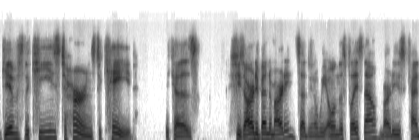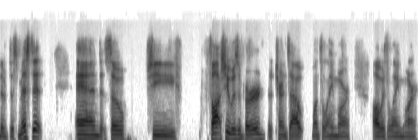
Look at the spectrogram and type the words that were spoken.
gives the keys to Hearns to Cade because she's already been to Marty, said, you know, we own this place now. Marty's kind of dismissed it. And so she thought she was a Byrde, but it turns out once a Langmore, always a Langmore.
